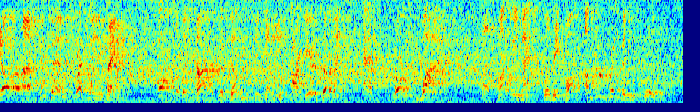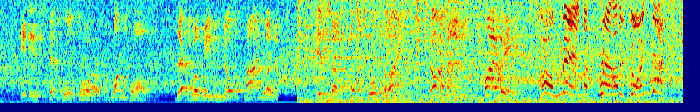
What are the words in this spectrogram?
You're attention, wrestling fans. All the stars of WCW are here tonight at Worldwide. The following match will be fought under Raven's rules. It is scheduled for one fall. There will be no time limit. Is the opponent for tonight, Norman Smiley. Oh man, the crowd is going nuts!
